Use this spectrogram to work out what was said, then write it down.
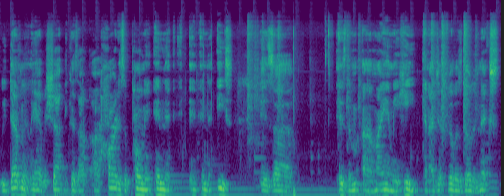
we definitely have a shot because our, our hardest opponent in the in, in the East is uh, is the uh, Miami Heat, and I just feel as though the next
